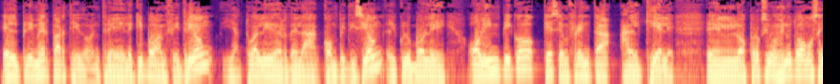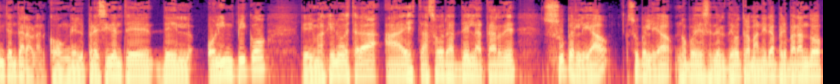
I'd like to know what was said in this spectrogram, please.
el primer partido entre el equipo anfitrión y actual líder de la competición, el Club Voley Olímpico, que se enfrenta al Kiele. En los próximos minutos vamos a intentar hablar con el presidente del Olímpico, que imagino estará a estas horas de la tarde súper liado, súper liado, no puede ser de otra manera, preparando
